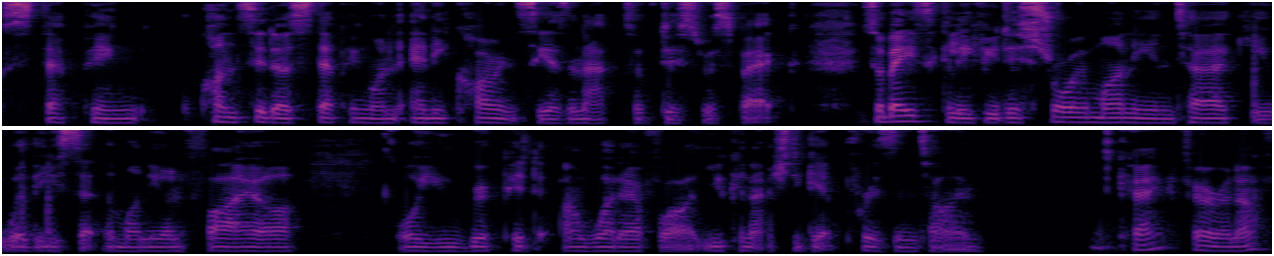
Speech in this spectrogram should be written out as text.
stepping consider stepping on any currency as an act of disrespect. So basically if you destroy money in Turkey, whether you set the money on fire or you rip it and whatever, you can actually get prison time. Okay, fair enough.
